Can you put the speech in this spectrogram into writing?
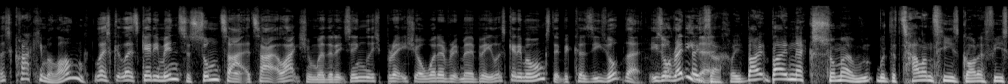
Let's crack him along. Let's let's get him into some type of title action, whether it's English, British, or whatever it may be. Let's get him amongst it because he's up there. He's already there. Exactly. By by next summer, with the talent he's got, if he's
